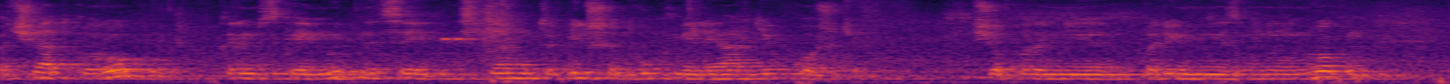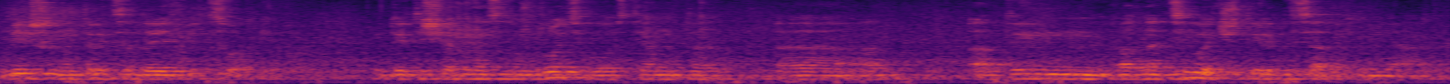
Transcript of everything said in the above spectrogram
початку року кримської митниці стягнуто більше 2 мільярдів коштів, що порівняно порівняно з минулим роком більше на 39%. У 2011 році було стягнуто е, 1,4 мільярда.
